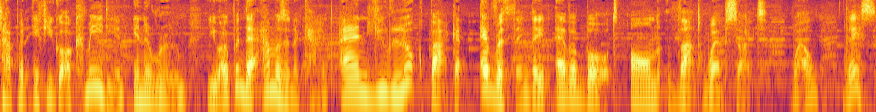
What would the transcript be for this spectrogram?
would happen if you got a comedian in a room, you opened their Amazon account, and you look back at everything they've ever bought on that website? Well, this.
